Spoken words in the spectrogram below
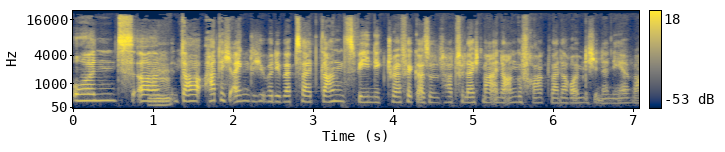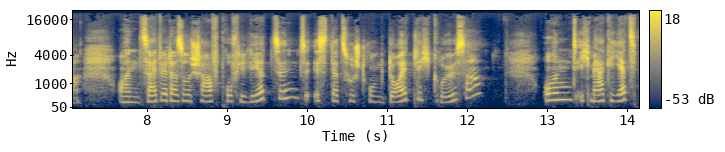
Und ähm, Mhm. da hatte ich eigentlich über die Website ganz wenig Traffic. Also hat vielleicht mal einer angefragt, weil er räumlich in der Nähe war. Und seit wir da so scharf profiliert sind, ist der Zustrom deutlich größer. Und ich merke jetzt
